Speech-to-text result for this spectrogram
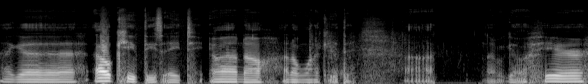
I guess I'll keep these 18. Well, no, I don't want to keep it. Uh, there we go here.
